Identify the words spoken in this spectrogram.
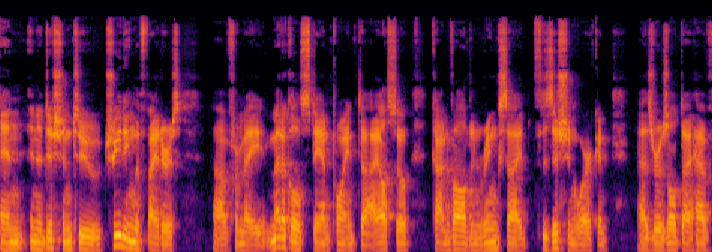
And in addition to treating the fighters uh, from a medical standpoint, uh, I also got involved in ringside physician work. And as a result, I have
